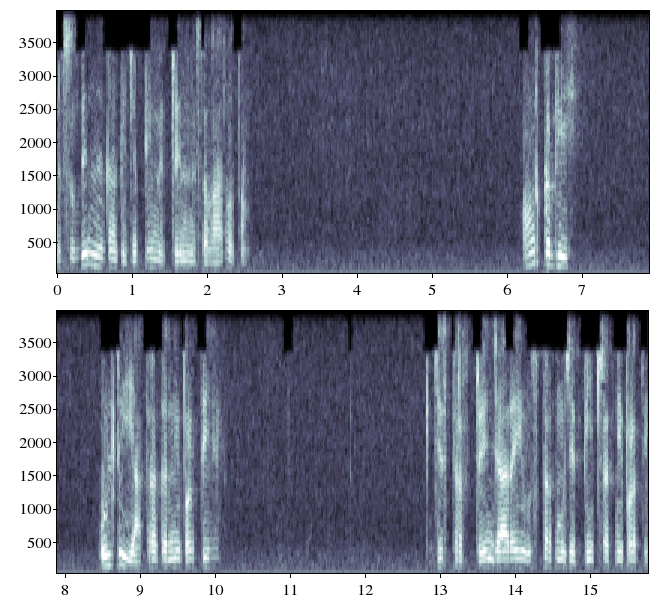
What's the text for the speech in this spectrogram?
नसुद्दीन ने कहा कि जब भी मैं ट्रेन में सवार होता हूँ, और कभी उल्टी यात्रा करनी पड़ती है, जिस तरफ़ ट्रेन जा रही उस तरफ़ मुझे पीठ रखनी पड़ती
